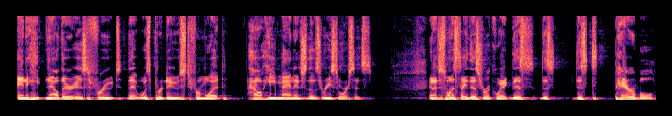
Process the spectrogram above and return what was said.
And he, now there is fruit that was produced from what how he managed those resources. And I just want to say this real quick. This this this parable,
